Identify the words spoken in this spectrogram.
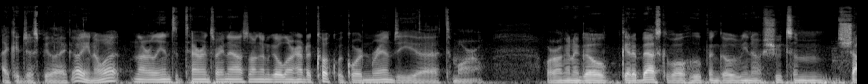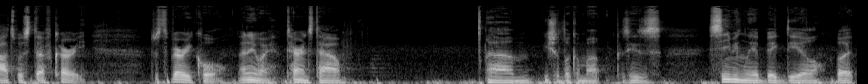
I could just be like, oh, you know what, I'm not really into Terence right now, so I'm gonna go learn how to cook with Gordon Ramsay uh, tomorrow or I'm going to go get a basketball hoop and go, you know, shoot some shots with Steph Curry. Just very cool. Anyway, Terence Tao. Um, you should look him up because he's seemingly a big deal, but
